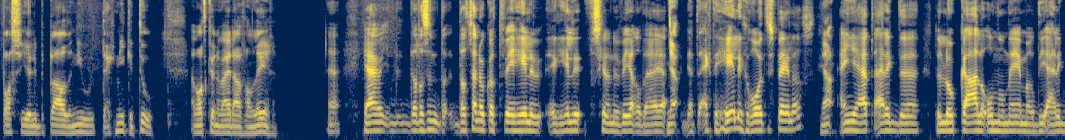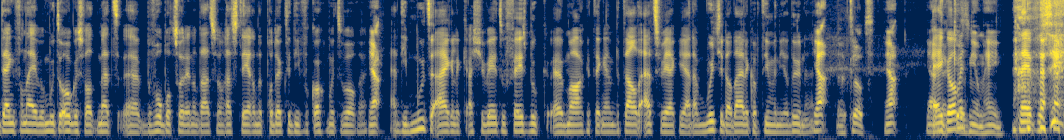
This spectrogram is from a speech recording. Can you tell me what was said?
passen jullie bepaalde nieuwe technieken toe? En wat kunnen wij daarvan leren? Ja, ja dat, is een, dat zijn ook wel twee hele, hele verschillende werelden. Hè? Je, ja. je hebt echt de hele grote spelers. Ja. En je hebt eigenlijk de, de lokale ondernemer die eigenlijk denkt van... Hey, we moeten ook eens wat met uh, bijvoorbeeld zo'n inderdaad zo'n resterende producten die verkocht moeten worden. Ja. ja. die moeten eigenlijk, als je weet hoe Facebook uh, marketing en betaalde ads werken... Ja, dan moet je dat eigenlijk op die manier doen. Hè? Ja, dat klopt. Ja. Ja, ik daar niet omheen. Nee, precies.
